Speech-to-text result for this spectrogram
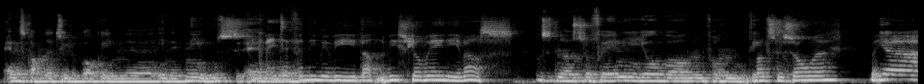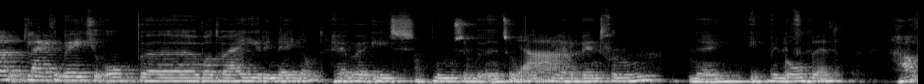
En dat kwam natuurlijk ook in, eh, in het nieuws. Ik en, weet eh, even niet meer wie, wie Slovenië was. Was het nou Slovenië, Joban van Wat ze zongen. Ja, het lijkt een beetje op eh, wat wij hier in Nederland hebben. Is, noemen ze een- zo'n Ja. populaire band van hoe? Nee, ik ben even... Goldband. Hou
